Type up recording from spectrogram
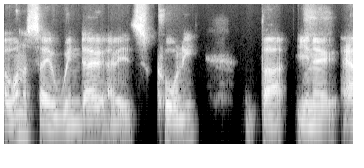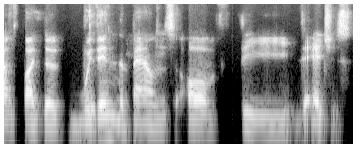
I want to say a window. I mean, it's corny, but you know, outside the within the bounds of the the edges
